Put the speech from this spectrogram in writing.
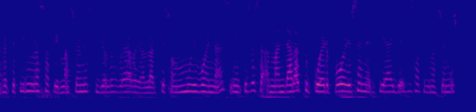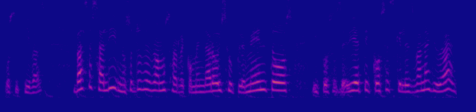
repetir unas afirmaciones que yo les voy a regalar que son muy buenas, y empiezas a mandar a tu cuerpo esa energía y esas afirmaciones positivas, vas a salir. Nosotros les vamos a recomendar hoy suplementos y cosas de dieta y cosas que les van a ayudar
